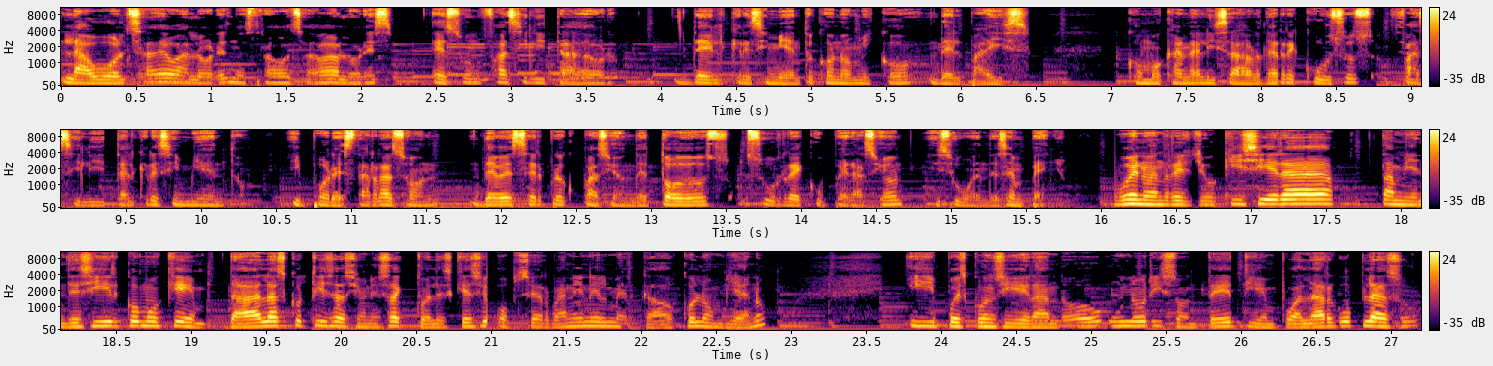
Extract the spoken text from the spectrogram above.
la bolsa de valores, nuestra bolsa de valores, es un facilitador del crecimiento económico del país. Como canalizador de recursos facilita el crecimiento y por esta razón debe ser preocupación de todos su recuperación y su buen desempeño. Bueno Andrés, yo quisiera también decir como que dadas las cotizaciones actuales que se observan en el mercado colombiano y pues considerando un horizonte de tiempo a largo plazo,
